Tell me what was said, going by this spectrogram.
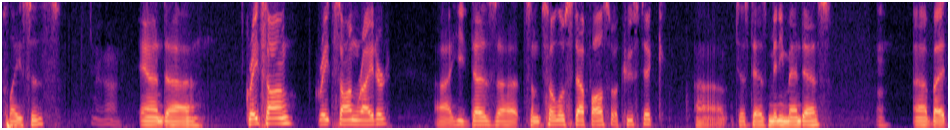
places. Yeah. And uh, great song, great songwriter. Uh, he does uh, some solo stuff, also acoustic, uh, just as Minnie Mendez. Hmm. Uh, but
